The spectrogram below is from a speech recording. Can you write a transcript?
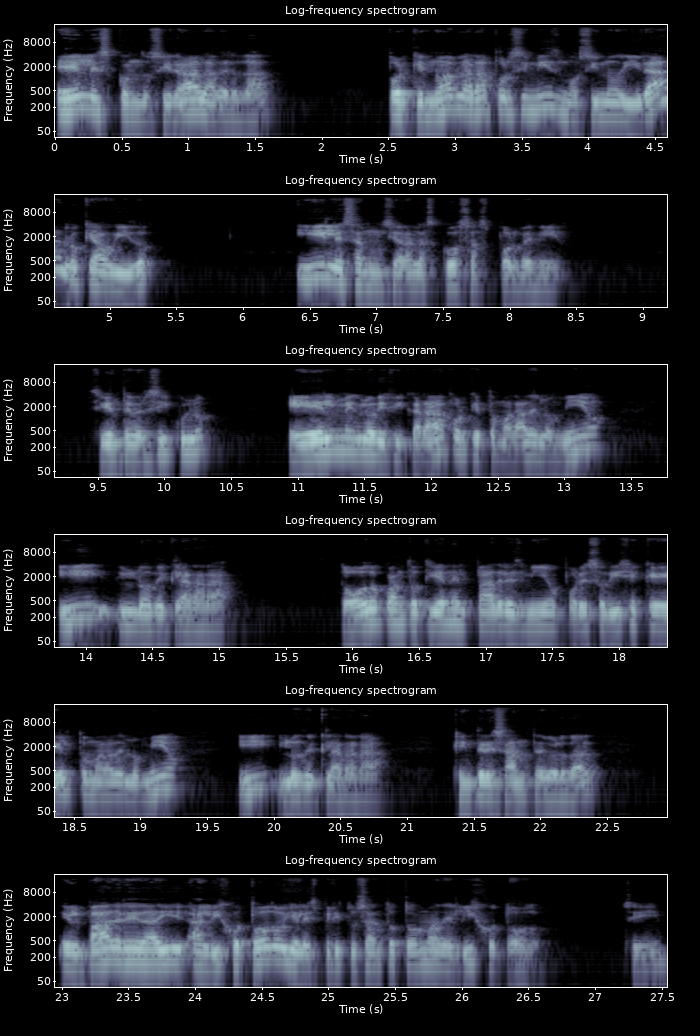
Él les conducirá a la verdad, porque no hablará por sí mismo, sino dirá lo que ha oído, y les anunciará las cosas por venir. Siguiente versículo. Él me glorificará porque tomará de lo mío y lo declarará. Todo cuanto tiene el Padre es mío, por eso dije que Él tomará de lo mío y lo declarará. Qué interesante, ¿verdad? El Padre da al Hijo todo y el Espíritu Santo toma del Hijo todo. ¿Sí?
